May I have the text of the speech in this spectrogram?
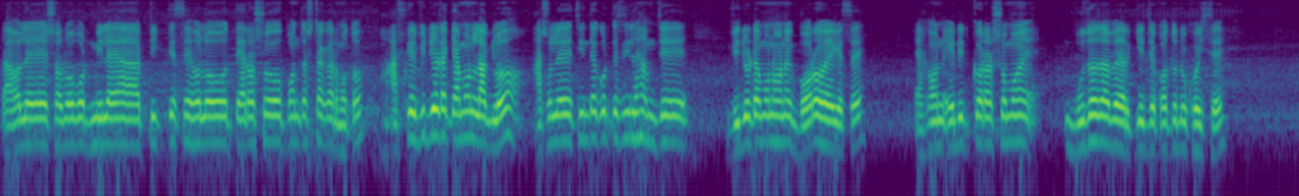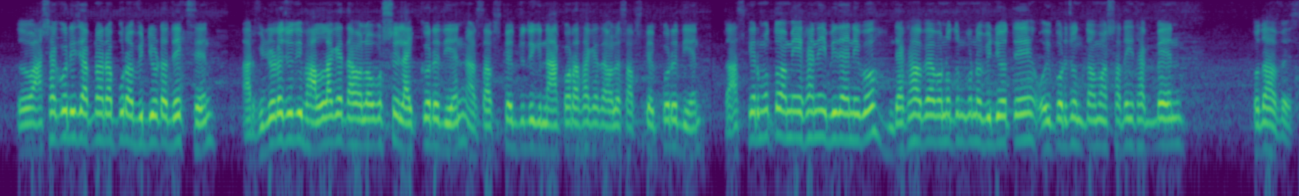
তাহলে সর্বমোট মিলায়া টিকতেছে হলো তেরোশো পঞ্চাশ টাকার মতো। আজকের ভিডিওটা কেমন লাগল? আসলে চিন্তা করতেছিলাম যে ভিডিওটা মনে অনেক বড় হয়ে গেছে। এখন এডিট করার সময় বোঝা যাবে আর কি যে কতটুকু হয়েছে তো আশা করি যে আপনারা পুরো ভিডিওটা দেখছেন। আর ভিডিওটা যদি ভালো লাগে তাহলে অবশ্যই লাইক করে দিন আর সাবস্ক্রাইব যদি না করা থাকে তাহলে সাবস্ক্রাইব করে দিন তো আজকের মতো আমি এখানেই বিদায় নিব, দেখা হবে আবার নতুন কোনো ভিডিওতে, ওই পর্যন্ত আমার সাথেই থাকবেন, খোদা হাফেজ।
